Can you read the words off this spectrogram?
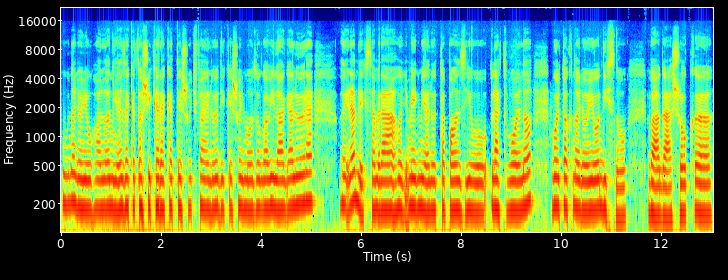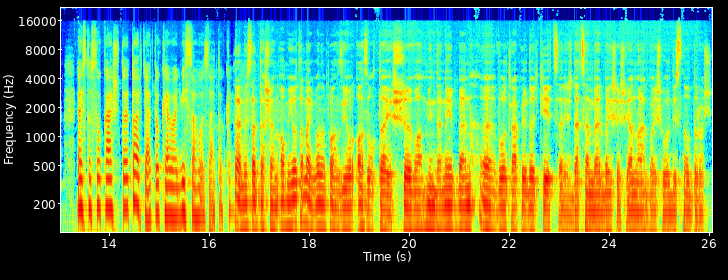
Hú, nagyon jó hallani ezeket a sikereket, és hogy fejlődik, és hogy mozog a világ előre. Én emlékszem rá, hogy még mielőtt a panzió lett volna, voltak nagyon jó disznóvágások. Ezt a szokást tartjátok-e, vagy visszahozzátok-e? Természetesen, amióta megvan a panzió, azóta is van minden évben. Volt rá például, hogy kétszer is, decemberben is, és januárban is volt disznódoros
